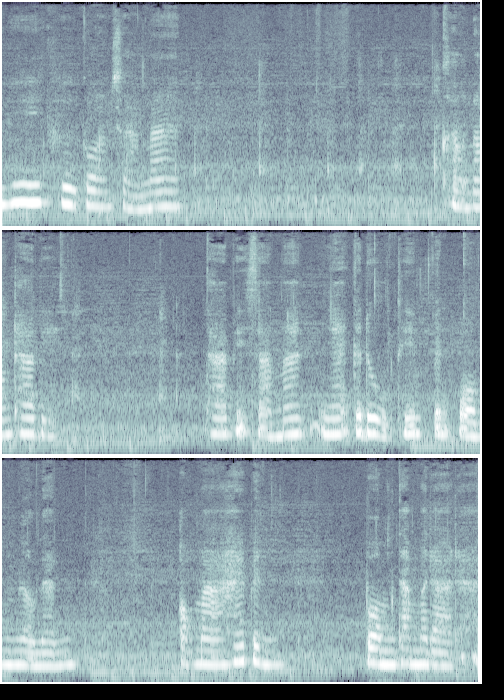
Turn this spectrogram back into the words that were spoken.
นี่คือความสามารถ ของน้องทาบิทาบิสามารถแงะกระดูกที่เป็นปมเหล่านั้น ออกมาให้เป็นปมธรรมดาได้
